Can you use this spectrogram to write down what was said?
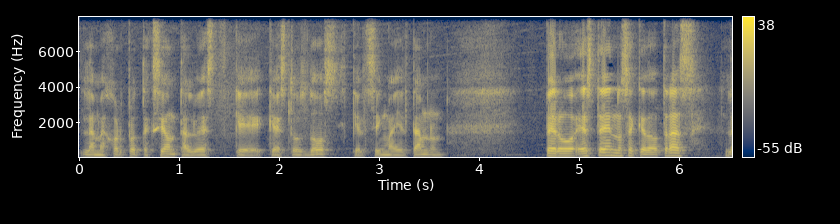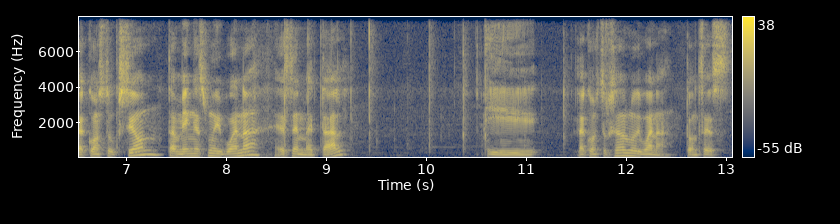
la mejor protección tal vez que, que estos dos, que el Sigma y el Tamron. Pero este no se quedó atrás. La construcción también es muy buena, es de metal y la construcción es muy buena. Entonces,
